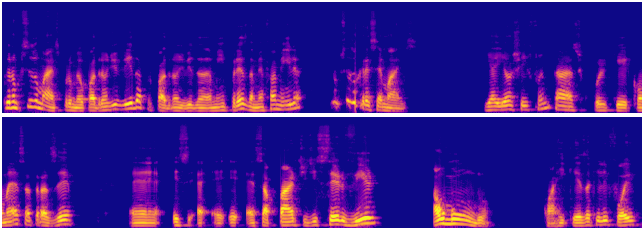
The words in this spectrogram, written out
Porque eu não preciso mais para o meu padrão de vida, para o padrão de vida da minha empresa, da minha família, não preciso crescer mais. E aí eu achei fantástico, porque começa a trazer é, esse, é, é, essa parte de servir ao mundo, com a riqueza que lhe foi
